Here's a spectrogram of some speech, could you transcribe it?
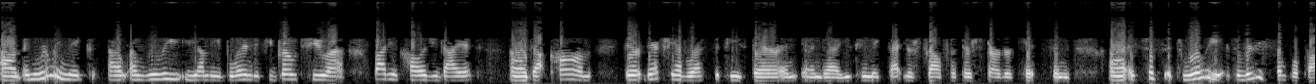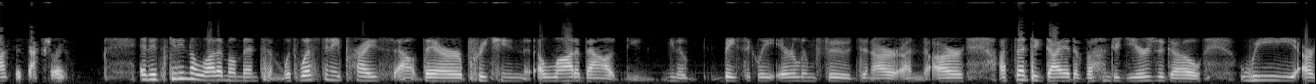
um, and really make a, a really yummy blend. If you go to uh, bodyecologydiet.com, uh, they actually have recipes there, and and uh, you can make that yourself with their starter kits. And uh, it's just it's really it's a very simple process actually and it's getting a lot of momentum with Weston A. Price out there preaching a lot about you know basically heirloom foods and our and our authentic diet of a hundred years ago, we are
